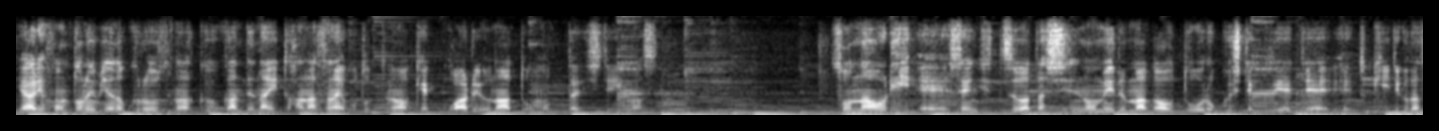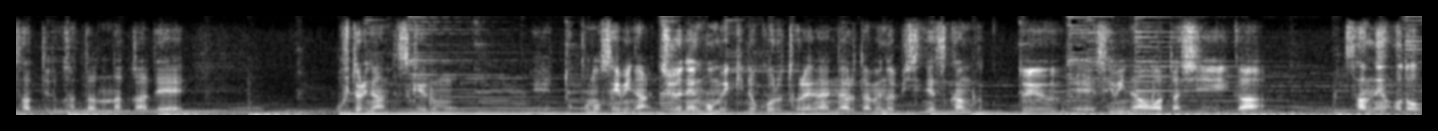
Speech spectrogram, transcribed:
やはり本当の意味でのクローズな空間でないと話さないことっていうのは結構あるよなと思ったりしています。そんな折、えー、先日私のメルマガを登録してくれて、えー、と聞いてくださってる方の中でお一人なんですけれども、とこのセミナー10年後も生き残るトレーナーになるためのビジネス感覚という、えー、セミナーを私が3年ほど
